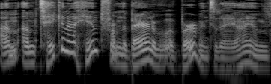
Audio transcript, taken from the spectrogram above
I'm I'm taking a hint from the Baron of, of Bourbon today. I am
